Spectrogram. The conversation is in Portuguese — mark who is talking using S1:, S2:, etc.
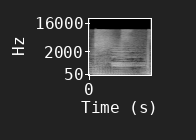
S1: Música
